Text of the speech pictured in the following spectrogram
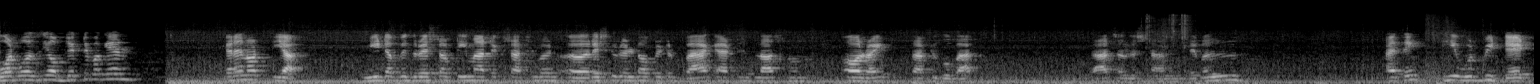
What was the objective again? Can I not? Yeah. Meet up with the rest of team at extraction point. Uh, rescue Delta operator back at his last room. Alright, so I have to go back. That's understandable. I think he would be dead.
